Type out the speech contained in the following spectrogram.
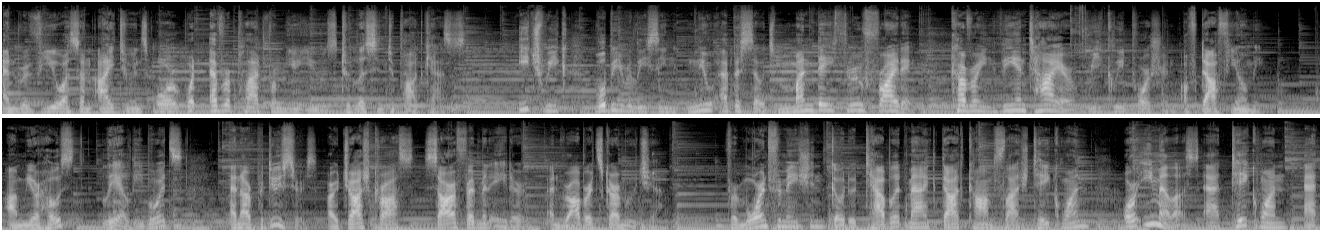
and review us on iTunes or whatever platform you use to listen to podcasts. Each week, we'll be releasing new episodes Monday through Friday, covering the entire weekly portion of Daf Yomi. I'm your host, Liel Leibovitz, and our producers are Josh Kross, Sarah Fredman Ader, and Robert Scaramuccia. For more information, go to tabletmag.com slash take one or email us at takeone at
